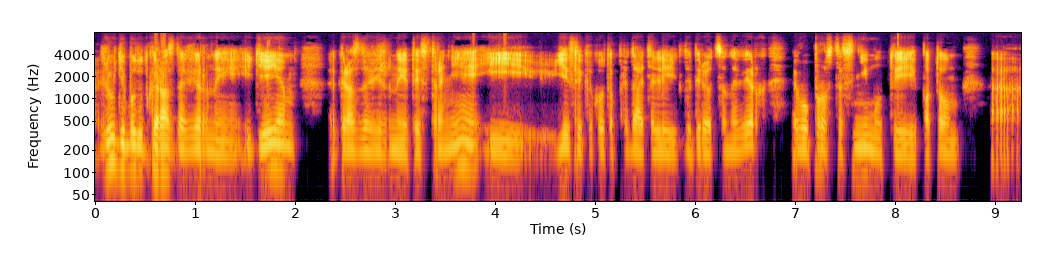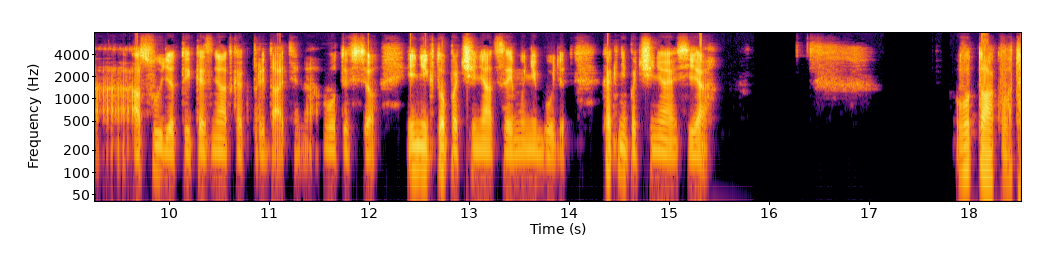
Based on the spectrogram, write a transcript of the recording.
люди будут гораздо верны идеям, гораздо верны этой стране, и если какой-то предатель доберется наверх, его просто снимут и потом э, осудят и казнят как предателя. Вот и все. И никто подчиняться ему не будет, как не подчиняюсь я. Вот так вот.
